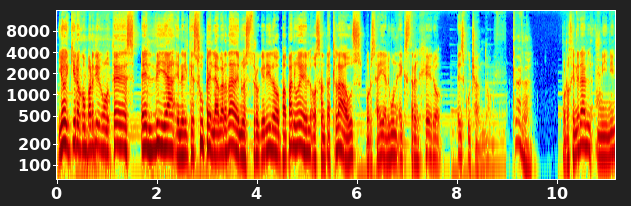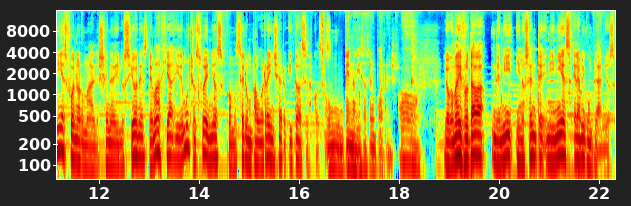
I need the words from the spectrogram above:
y hoy quiero compartir con ustedes el día en el que supe la verdad de nuestro querido Papá Noel o Santa Claus, por si hay algún extranjero escuchando. ¿Qué verdad? Por lo general, mi niñez fue normal, llena de ilusiones, de magia y de muchos sueños, como ser un Power Ranger y todas esas cosas. Uh, ¿quién no quiso hacer un Power Ranger? Oh. Lo que más disfrutaba de mi inocente niñez era mi cumpleaños,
